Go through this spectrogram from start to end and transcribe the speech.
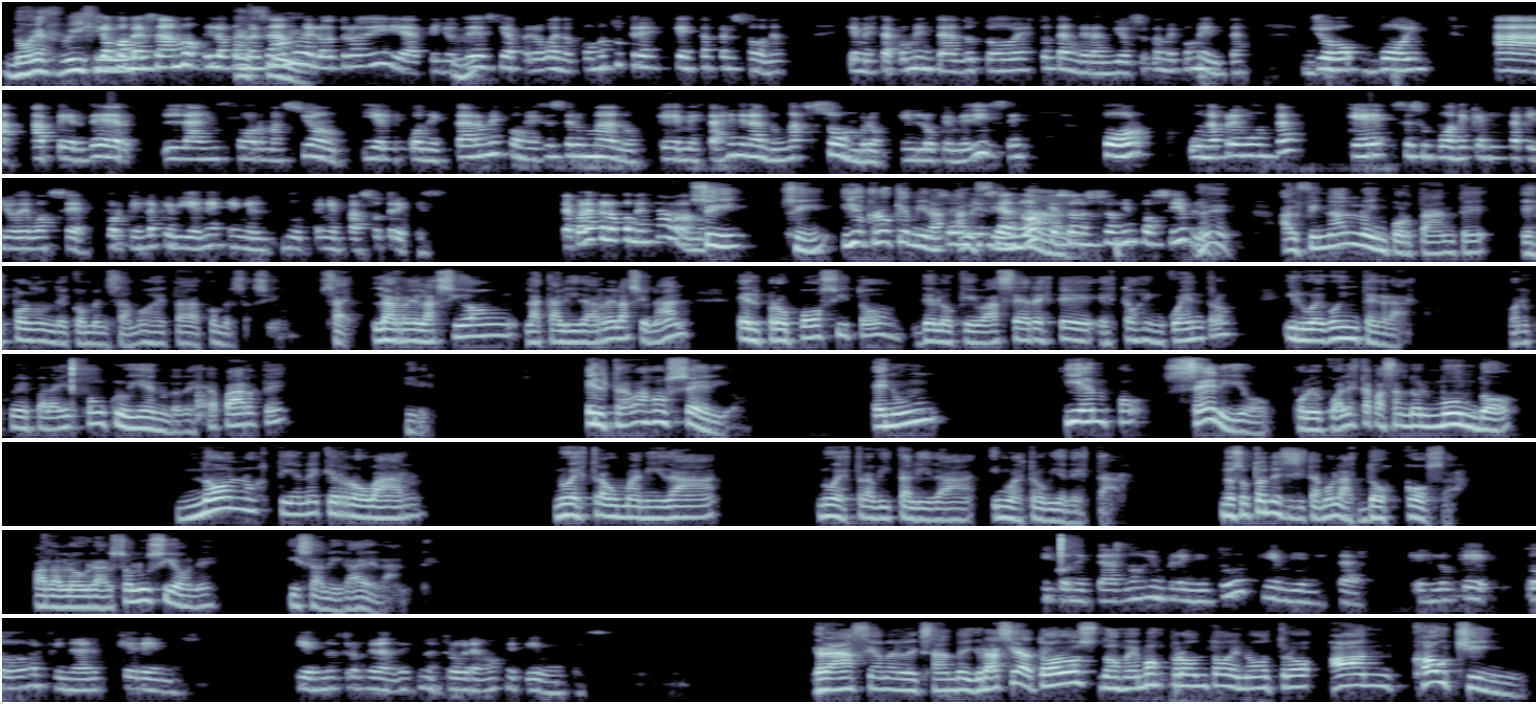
no es rígido. Lo conversamos, y lo conversamos el otro día, que yo te decía, pero bueno, ¿cómo tú crees que esta persona que me está comentando todo esto tan grandioso que me comenta, yo voy a, a perder la información y el conectarme con ese ser humano que me está generando un asombro en lo que me dice por una pregunta que se supone que es la que yo debo hacer, porque es la que viene en el, en el paso 3. ¿Te acuerdas que lo comentábamos? Sí, Sí, y yo creo que, mira, al final... No, que eso, es imposible. al final lo importante es por donde comenzamos esta conversación. O sea, la relación, la calidad relacional, el propósito de lo que va a ser este, estos encuentros y luego integrarlo. Porque para ir concluyendo de esta parte, mire, el trabajo serio en un tiempo serio por el cual está pasando el mundo no nos tiene que robar nuestra humanidad, nuestra vitalidad y nuestro bienestar. Nosotros necesitamos las dos cosas para lograr soluciones y salir adelante. y conectarnos en plenitud y en bienestar, que es lo que todos al final queremos y es nuestro, grande, nuestro gran objetivo. Pues. Gracias, Alexandra, y gracias a todos. Nos vemos pronto en otro On Coaching.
